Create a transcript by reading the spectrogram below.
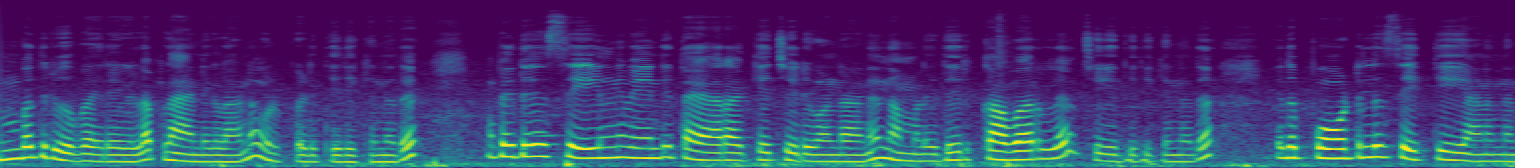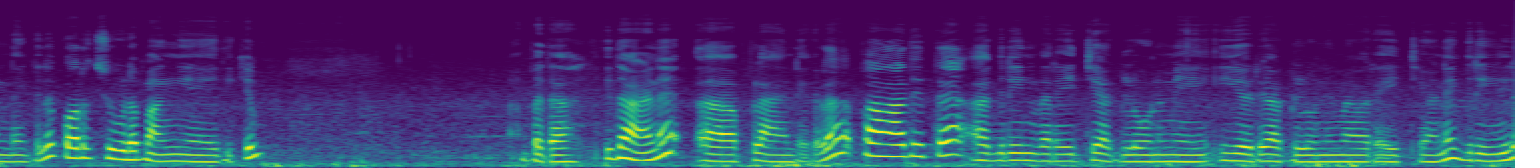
എൺപത് രൂപ വരെയുള്ള പ്ലാന്റുകളാണ് ഉൾപ്പെടുത്തിയിരിക്കുന്നത്. അപ്പോൾ ഇത് സെയിലിന് വേണ്ടി തയ്യാറാക്കിയ ചെടി കൊണ്ടാണ് നമ്മളിത് ഒരു കവറിൽ ചെയ്തിരിക്കുന്നത്. ഇത് പോട്ടിൽ സെറ്റ് ചെയ്യുകയാണെന്നുണ്ടെങ്കിൽ കുറച്ചുകൂടെ ഭംഗിയായിരിക്കും. അപ്പോൾ ഇതാ ഇതാണ് പ്ലാന്റുകൾ അപ്പോൾ ആദ്യത്തെ ഗ്രീൻ വെറൈറ്റി അഗ്ലോണിമ ഈ ഒരു അഗ്ലോണിമ വെറൈറ്റിയാണ് ഗ്രീനിൽ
